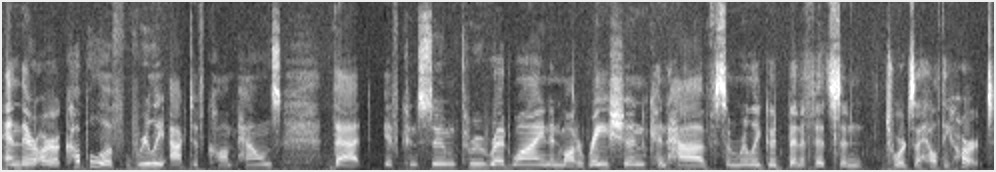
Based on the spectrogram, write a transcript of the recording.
And there are a couple of really active compounds that, if consumed through red wine in moderation, can have some really good benefits and towards a healthy heart.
